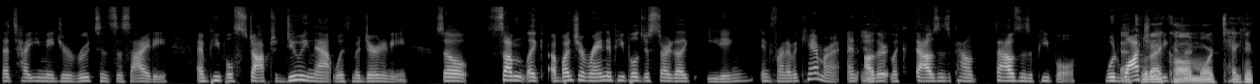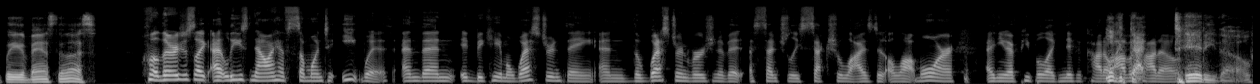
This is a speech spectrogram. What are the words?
that's how you made your roots in society and people stopped doing that with modernity so some like a bunch of random people just started like eating in front of a camera and Yep. other like thousands of pounds thousands of people would That's watch what it I because call more technically advanced than us. Well they're just like at least now i have someone to eat with and then it became a western thing and the western version of it essentially sexualized it a lot more and you have people like nikocado Look at avocado that titty, though.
